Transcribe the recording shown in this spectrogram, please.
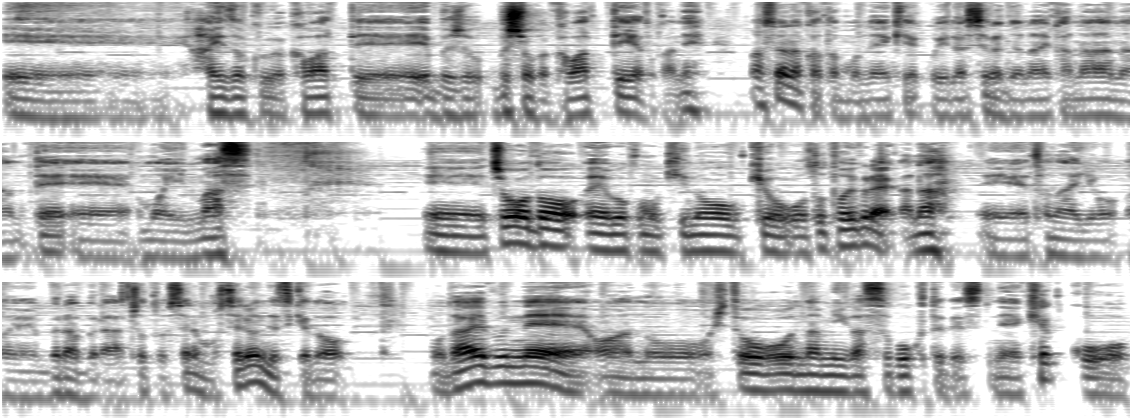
えー、配属が変わって、部署、部署が変わってとかね、まあ、そういうような方もね、結構いらっしゃるんじゃないかな、なんて、えー、思います。えー、ちょうど、えー、僕も昨日、今日、一昨日ぐらいかな、えー、都内を、えー、ブラブラちょっとしたりもしてるんですけど、もうだいぶね、あの、人波がすごくてですね、結構、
